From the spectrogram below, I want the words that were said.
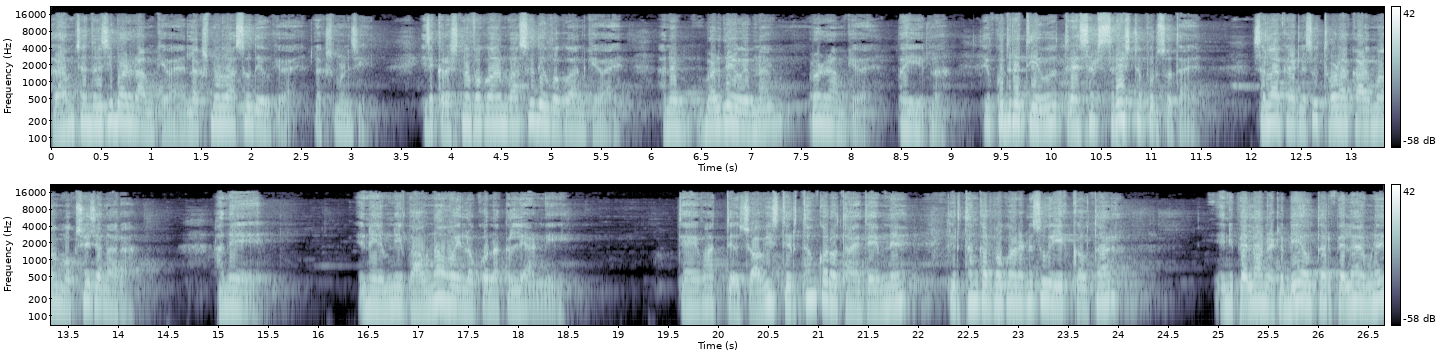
રામચંદ્રજી બળરામ કહેવાય લક્ષ્મણ વાસુદેવ કહેવાય લક્ષ્મણજી એ જે કૃષ્ણ ભગવાન વાસુદેવ ભગવાન કહેવાય અને બળદેવ એમના બળરામ કહેવાય ભાઈ એમના એ કુદરતી એવો ત્રેસઠ શ્રેષ્ઠ પુરુષો થાય સલાહકાર એટલે શું થોડા કાળમાં મોક્ષે જનારા અને એને એમની ભાવના હોય લોકોના કલ્યાણની ત્યાં એમાં ચોવીસ તીર્થંકરો થાય, તો એમને તીર્થંકર ભગવાન એટલે શું? એક અવતાર, એની પહેલાંનો એટલે બે અવતાર પહેલાં એમણે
